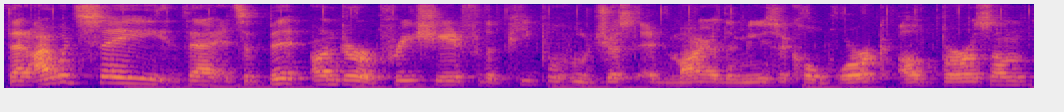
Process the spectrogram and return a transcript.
that I would say that it's a bit underappreciated for the people who just admire the musical work of Burzum.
